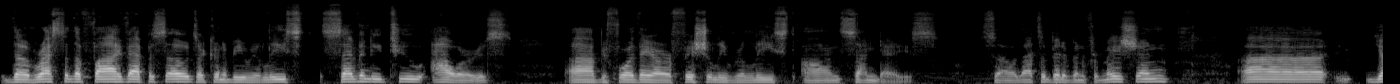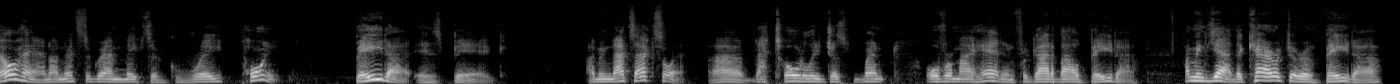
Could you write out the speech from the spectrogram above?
The rest of the five episodes are going to be released 72 hours uh, before they are officially released on Sundays. So that's a bit of information. Uh, Johan on Instagram makes a great point. Beta is big. I mean, that's excellent. Uh, that totally just went over my head and forgot about Beta. I mean, yeah, the character of Beta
